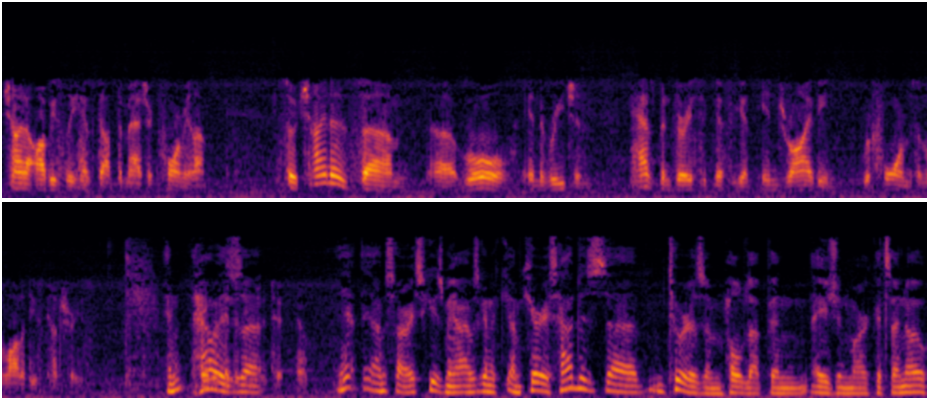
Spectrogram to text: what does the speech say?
China obviously has got the magic formula. So China's um, uh, role in the region has been very significant in driving reforms in a lot of these countries. And how is uh, yeah, I'm sorry, excuse me. I was going to. I'm curious. How does uh, tourism hold up in Asian markets? I know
